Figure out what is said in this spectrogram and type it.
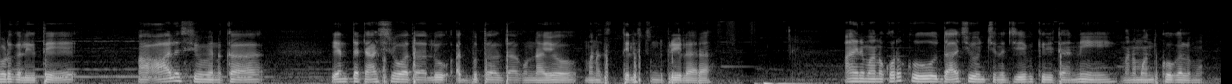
చూడగలిగితే ఆ ఆలస్యం వెనుక ఎంతటి ఆశీర్వాదాలు అద్భుతాలు దాగున్నాయో మనకు తెలుస్తుంది ప్రియులారా. ఆయన మన కొరకు దాచి ఉంచిన జీవ కిరీటాన్ని మనం అందుకోగలము.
